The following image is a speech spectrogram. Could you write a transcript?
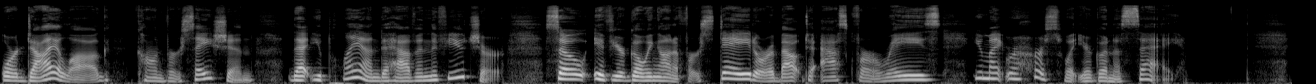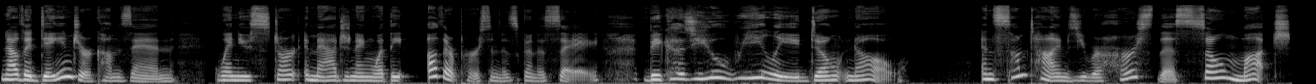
or dialogue conversation that you plan to have in the future. So, if you're going on a first date or about to ask for a raise, you might rehearse what you're going to say. Now, the danger comes in when you start imagining what the other person is going to say because you really don't know. And sometimes you rehearse this so much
